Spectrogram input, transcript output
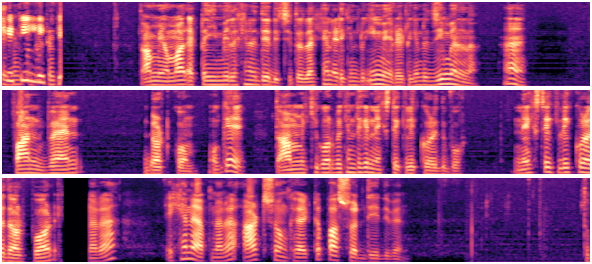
সেটি তো আমি আমার একটা ইমেল এখানে দিয়ে দিচ্ছি। তো দেখেন এটা কিন্তু ইমেল এটা কিন্তু জিমেল না হ্যাঁ? ফান ভ্যান ডট কম ওকে তো আমি কি করব? এখান থেকে নেক্সটে ক্লিক করে দিব। নেক্সটে ক্লিক করে দেওয়ার পর আপনারা এখানে আপনারা আট সংখ্যার একটা পাসওয়ার্ড দিয়ে দিবেন। তো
